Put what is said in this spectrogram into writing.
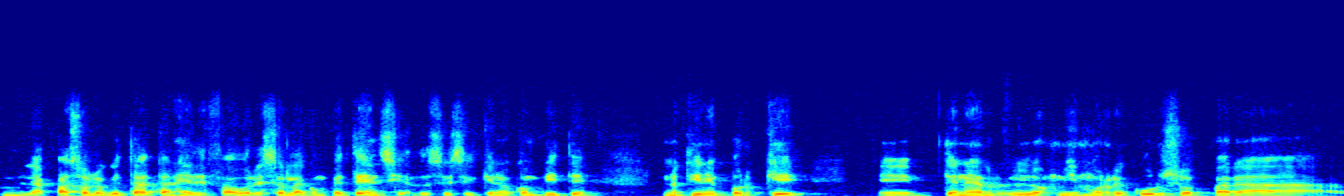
las pasos lo que tratan es de favorecer la competencia. Entonces, el que no compite no tiene por qué eh, tener los mismos recursos para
